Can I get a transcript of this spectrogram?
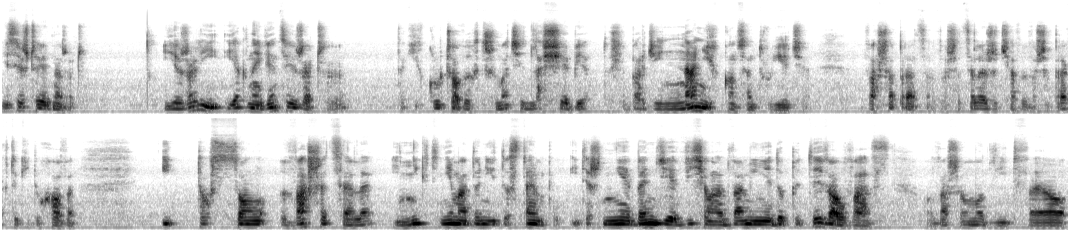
jest jeszcze jedna rzecz. Jeżeli jak najwięcej rzeczy, takich kluczowych, trzymacie dla siebie, to się bardziej na nich koncentrujecie. Wasza praca, wasze cele życiowe, wasze praktyki duchowe. I to są wasze cele, i nikt nie ma do nich dostępu, i też nie będzie wisiał nad wami, nie dopytywał was o waszą modlitwę, o,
